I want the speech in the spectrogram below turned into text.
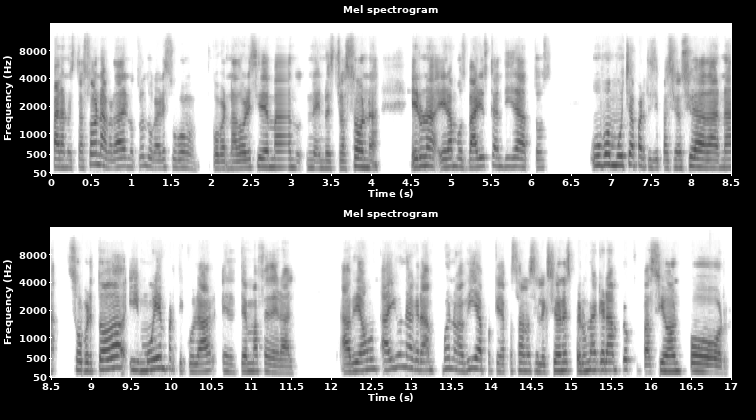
para nuestra zona, ¿verdad? En otros lugares hubo gobernadores y demás, en nuestra zona era una, éramos varios candidatos, hubo mucha participación ciudadana, sobre todo y muy en particular en el tema federal. Había un, hay una gran, bueno, había porque ya pasaron las elecciones, pero una gran preocupación por,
